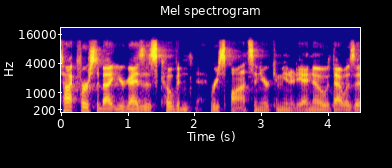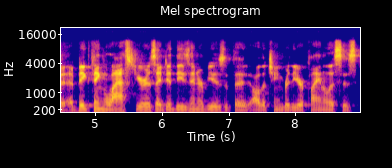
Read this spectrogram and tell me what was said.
talk first about your guys' COVID response in your community. I know that was a, a, big thing last year as I did these interviews with the all the Chamber of the Year finalists. Is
